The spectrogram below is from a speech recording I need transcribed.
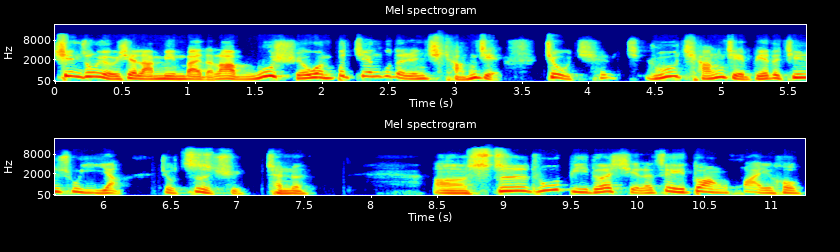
信中有一些难明白的，那无学问、不坚固的人强解，就强如强解别的经书一样，就自取沉沦。啊，使徒彼得写了这一段话以后，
